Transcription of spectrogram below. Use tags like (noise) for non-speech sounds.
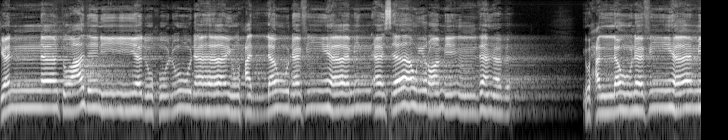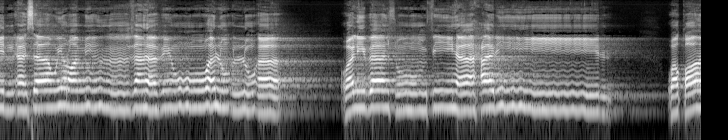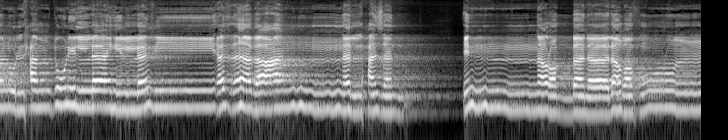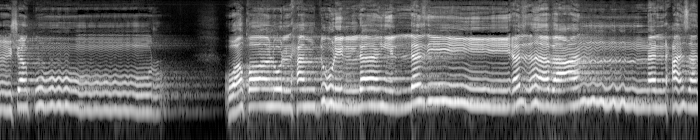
جنات عدن يدخلونها يحلون فيها من أساور من ذهب يحلون فيها من أساور من ذهب ولؤلؤا ولباسهم فيها حرير. وقالوا الحمد لله الذي أذهب عنا الحزن. إن ربنا لغفور شكور. وقالوا الحمد لله الذي أذهب عنا الحزن.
